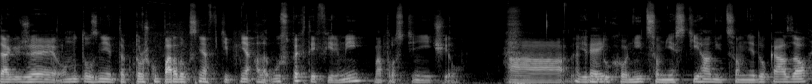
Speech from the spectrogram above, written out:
Takže ono to znie tak trošku paradoxne a vtipne, ale úspech tej firmy ma proste ničil a okay. jednoducho nič som nestíhal, nič som nedokázal.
